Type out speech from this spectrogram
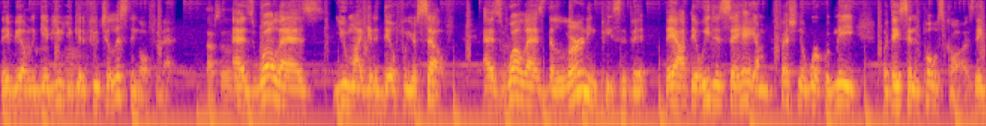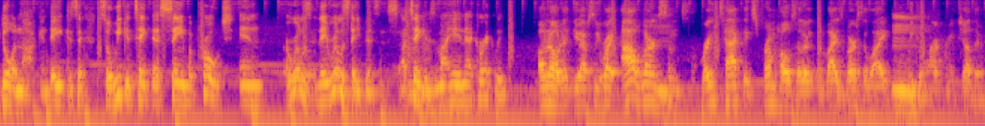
They be able to give you, you get a future listing off of that. Absolutely. As well as you might get a deal for yourself, as well as the learning piece of it. They out there, we just say, hey, I'm professional, work with me, but they sending postcards, they door knocking, they could say, so we could take that same approach in a real estate, they real estate business. I take mm-hmm. it, is my hearing that correctly? Oh no, you're absolutely right. I've learned mm. some great tactics from wholesalers and vice versa. Like mm. we can mm. learn from each other.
